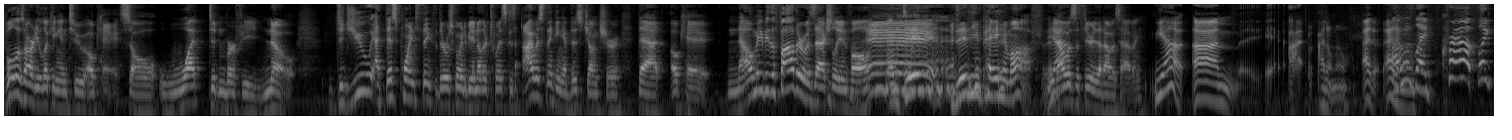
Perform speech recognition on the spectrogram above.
Bull is already looking into okay, so what did Murphy know? Did you at this point think that there was going to be another twist? Because I was thinking at this juncture that okay, now maybe the father was actually involved, and did did he pay him off? And Yeah. that was the theory that I was having. yeah, um, I, I don't know. I, don't, I, don't I was know. like, crap, like,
